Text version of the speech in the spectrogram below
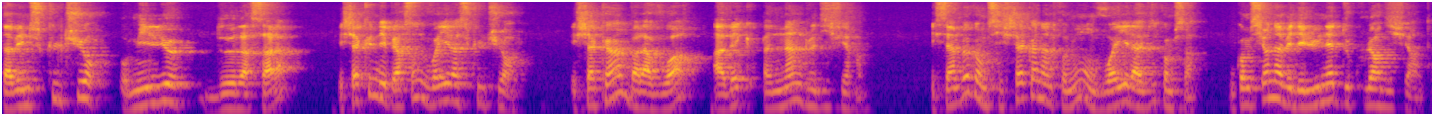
tu avais une sculpture au milieu de la salle et chacune des personnes voyait la sculpture. Et chacun va la voir avec un angle différent. Et c'est un peu comme si chacun d'entre nous, on voyait la vie comme ça. Ou comme si on avait des lunettes de couleurs différentes.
